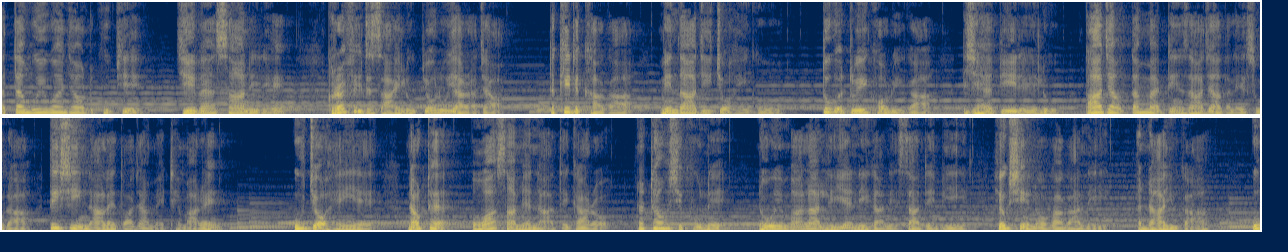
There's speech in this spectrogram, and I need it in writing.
အတံမွေးဝမ်းကြောင်းတစ်ခုဖြစ်ရေပန်းစားနေတဲ့ graphic design လို့ပြောလို့ရတာကြောင့်တခိတခါက မင်းသားကြီးကျော်ဟင်းကိုသူ့အတွေးခေါ်တွေကအရန်ပြေးတယ်လို့ဘာကြောင့်တတ်မှတ်တင်စားကြတယ်လဲဆိုတာသိရှိနားလည်သွားကြမယ်ထင်ပါတယ်။ဦးကျော်ဟင်းရဲ့နောက်ထပ်ဘဝစာမျက်နှာအသစ်ကတော့2008ခုနှစ်နိုဝင်ဘာလ4ရက်နေ့ကနေစတင်ပြီးရုပ်ရှင်လောကကနေအနားယူကဥ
